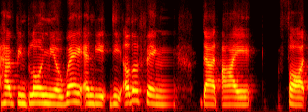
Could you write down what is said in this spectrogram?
have been blowing me away. And the the other thing that i thought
